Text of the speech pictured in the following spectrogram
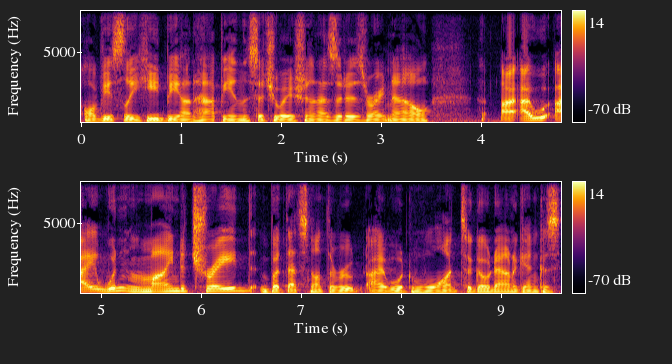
obviously he'd be unhappy in the situation as it is right now. I I, w- I wouldn't mind a trade, but that's not the route I would want to go down again because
